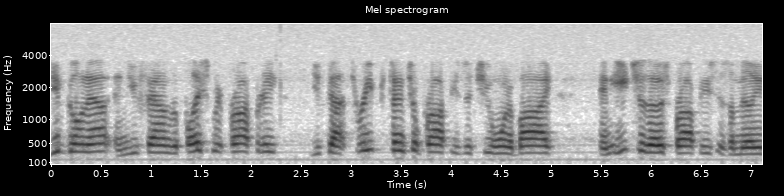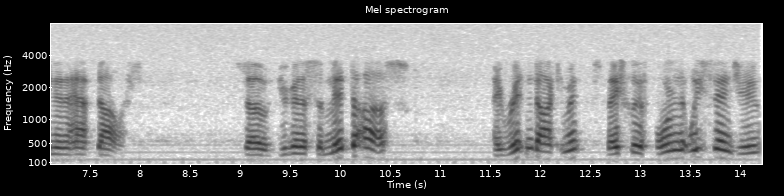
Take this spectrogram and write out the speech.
You've gone out and you found replacement property. You've got three potential properties that you want to buy, and each of those properties is a million and a half dollars. So you're going to submit to us a written document. It's basically a form that we send you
